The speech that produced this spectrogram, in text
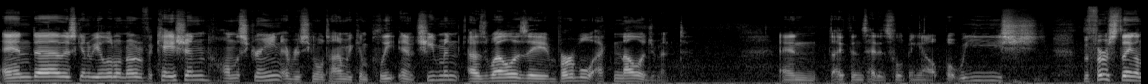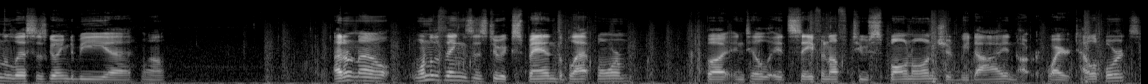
And uh, there's going to be a little notification on the screen every single time we complete an achievement, as well as a verbal acknowledgement. And Dythan's head is flipping out, but we. The first thing on the list is going to be, uh, well, I don't know. One of the things is to expand the platform, but until it's safe enough to spawn on, should we die and not require teleports,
